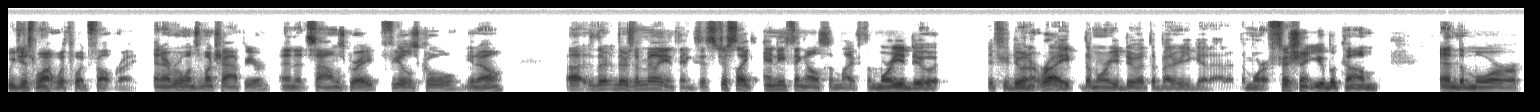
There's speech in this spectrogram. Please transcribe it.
We just went with what felt right. And everyone's much happier and it sounds great feels cool you know. Uh, there, there's a million things. It's just like anything else in life. The more you do it if you're doing it right the more you do it the better you get at it. The more efficient you become and the more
